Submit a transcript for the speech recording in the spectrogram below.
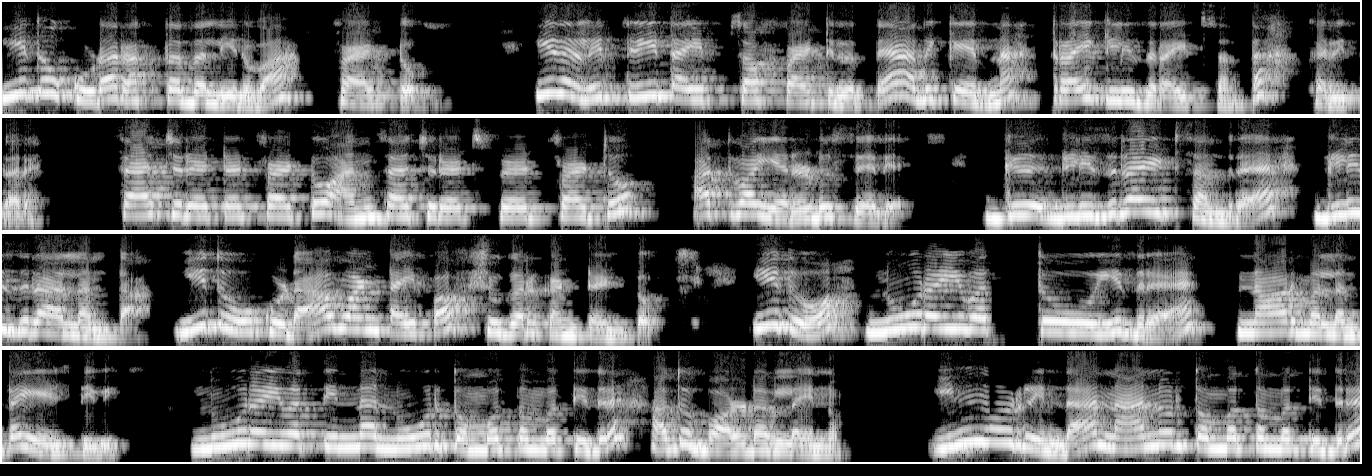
ಇದು ಕೂಡ ರಕ್ತದಲ್ಲಿರುವ ಫ್ಯಾಟು ಇದರಲ್ಲಿ ತ್ರೀ ಟೈಪ್ಸ್ ಆಫ್ ಫ್ಯಾಟ್ ಇರುತ್ತೆ. ಅದಕ್ಕೆ ಇದನ್ನ ಟ್ರೈಗ್ಲಿಸರೈಡ್ಸ್ ಅಂತ ಕರೀತಾರೆ. ಸ್ಯಾಚುರೇಟೆಡ್ ಫ್ಯಾಟು ಅನ್ಸ್ಯಾಚುರೇಟೆಡ್ ಫ್ಯಾಟು ಅಥವಾ ಎರಡು ಸೇರಿ. ಗ್ಲಿಸರೈಡ್ಸ್ ಅಂದ್ರೆ ಗ್ಲಿಸರಾಲ್ ಅಂತ. ಇದು ಕೂಡ one type of sugar content ಇದು ನೂರೈವತ್ತು ಇದ್ರೆ ನಾರ್ಮಲ್ ಅಂತ ಹೇಳ್ತೀವಿ. ನೂರೈವತ್ತಿಂದ ನೂರ ತೊಂಬತ್ತೊಂಬತ್ತಿದ್ರೆ ಅದು ಬಾರ್ಡರ್ ಲೈನ್ ಇನ್ನೂರರಿಂದ ನಾನೂರ ತೊಂಬತ್ತೊಂಬತ್ತಿದ್ರೆ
